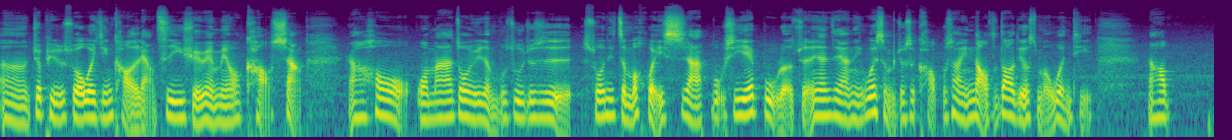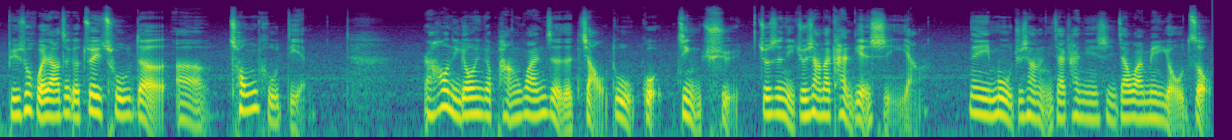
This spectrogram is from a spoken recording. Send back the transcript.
嗯，就比如说我已经考了两次医学院没有考上。然后我妈终于忍不住，就是说：“你怎么回事啊？补习也补了，怎样怎样？你为什么就是考不上？你脑子到底有什么问题？”然后，比如说回到这个最初的呃冲突点，然后你用一个旁观者的角度过进去，就是你就像在看电视一样，那一幕就像你在看电视，你在外面游走，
